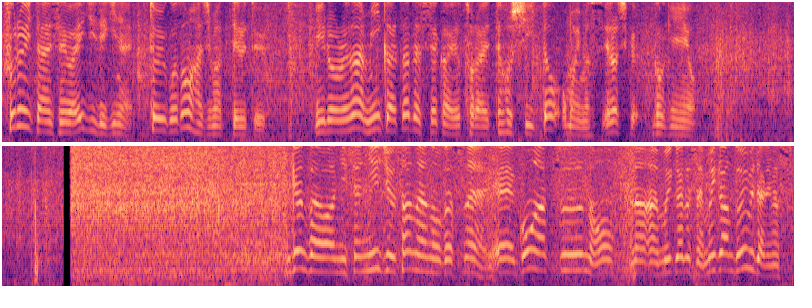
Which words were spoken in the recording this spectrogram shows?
古い体制は維持できない。ということも始まっているという。いろいろな見方で世界を捉えてほしいと思います。よろしく。ごきげんよう現在は2023年のですね、えー、5月のな6日ですね、6日の土曜日であります。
